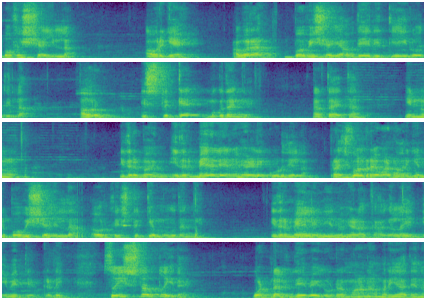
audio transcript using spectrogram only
ಭವಿಷ್ಯ ಇಲ್ಲ. ಅವರಿಗೆ, ಅವರ ಭವಿಷ್ಯ ಯಾವುದೇ ರೀತಿಯ ಇರೋದಿಲ್ಲ. ಅವರು ಇಷ್ಟಕ್ಕೆ ಮುಗ್ದಂಗೆ. ಅರ್ಥ ಆಯ್ತಾ? ಇನ್ನು ಇದ್ರ ಬ, ಇದ್ರ ಮೇಲೇನು ಹೇಳಿ ಕೊಡುದಿಲ್ಲ. ಪ್ರಜ್ವಲ್ ರೇವಣ್ಣ ಅವರಿಗೆ ಇನ್ನು ಭವಿಷ್ಯ ಇಲ್ಲ, ಅವ್ರ ಇಷ್ಟಕ್ಕೆ ಮುಗ್ದಂಗೆ. ಇದ್ರ ಮೇಲೆ ಇನ್ನೇನು ಹೇಳೋಕ್ಕಾಗಲ್ಲ ಇದು ನೀವೇ ತಿಳ್ಕೊಳ್ಳಿ. ಸೊ ಇಷ್ಟಂತೂ ಇದೆ. ಒಟ್ಟಿನಲ್ಲಿ ದೇವೇಗೌಡರ ಮಾನ ಮರ್ಯಾದೆನ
